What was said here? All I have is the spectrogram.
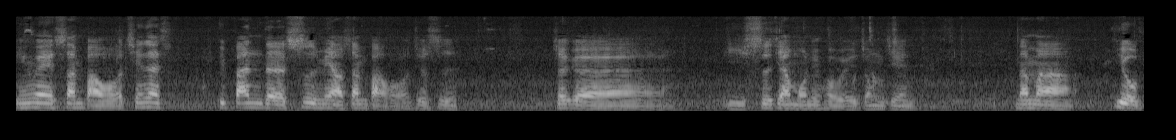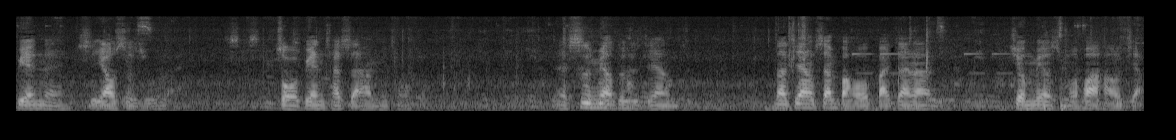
因为三宝佛现在一般的寺庙三宝佛就是这个以释迦牟尼佛为中间，那么右边呢是药师如来，左边才是阿弥陀佛。呃，寺庙都是这样子，那这样三宝佛摆在那里就没有什么话好讲。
